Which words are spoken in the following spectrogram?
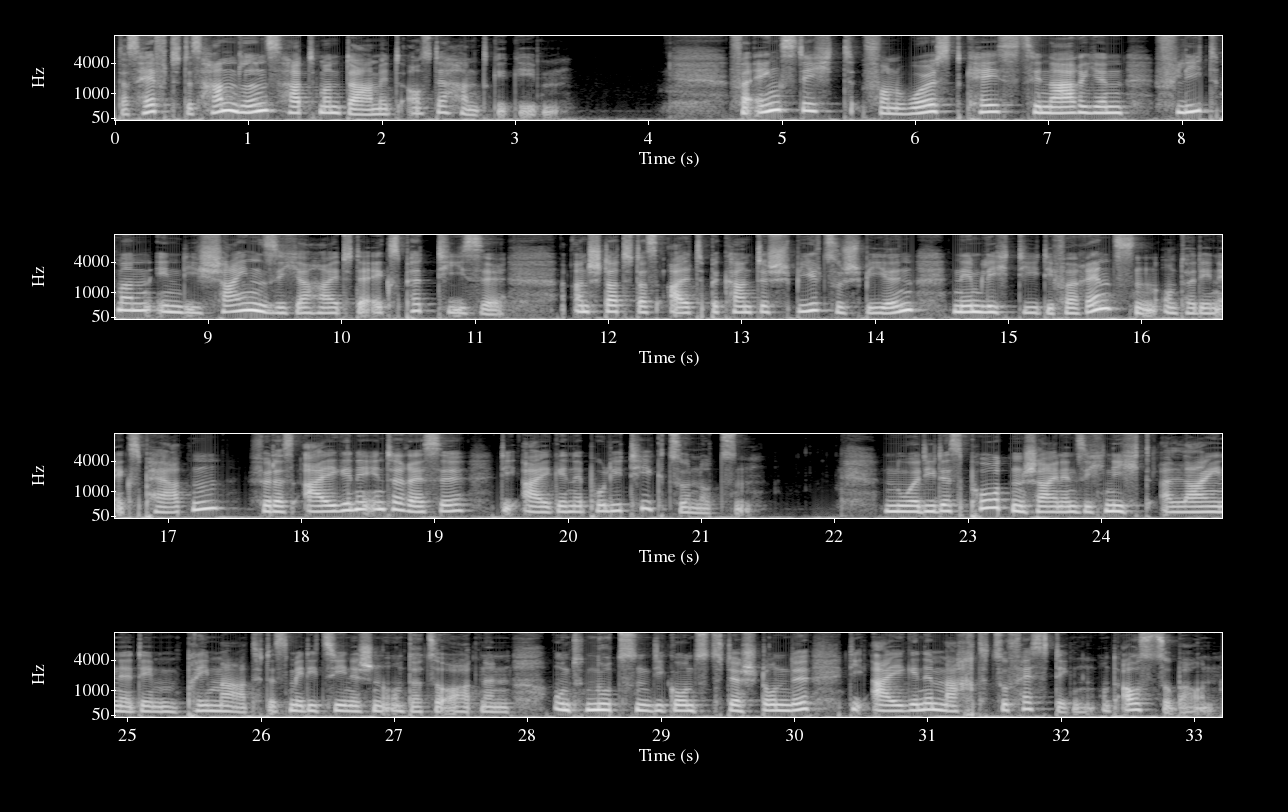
Das Heft des Handelns hat man damit aus der Hand gegeben. Verängstigt von Worst-Case-Szenarien flieht man in die Scheinsicherheit der Expertise, anstatt das altbekannte Spiel zu spielen, nämlich die Differenzen unter den Experten für das eigene Interesse, die eigene Politik zu nutzen. Nur die Despoten scheinen sich nicht alleine dem Primat des Medizinischen unterzuordnen und nutzen die Gunst der Stunde, die eigene Macht zu festigen und auszubauen.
